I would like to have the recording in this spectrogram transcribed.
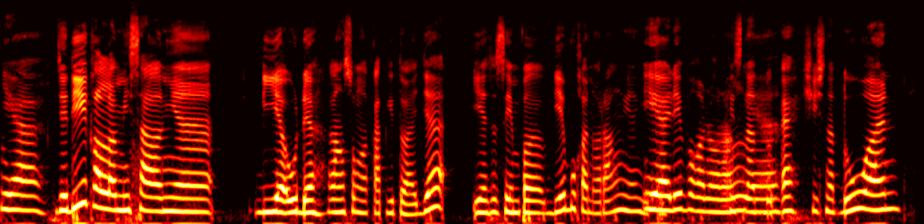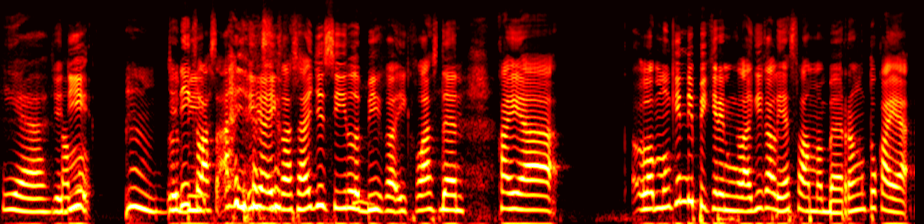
Iya. Jadi kalau misalnya dia udah langsung ngekat gitu aja, ya sesimpel dia bukan orangnya gitu. Iya dia bukan He's not the- orangnya. eh she's not the one. Iya. Jadi Jadi lebih- ikhlas aja Iya sih. ikhlas aja sih, lebih ke ikhlas dan kayak lo mungkin dipikirin lagi kali ya selama bareng tuh kayak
